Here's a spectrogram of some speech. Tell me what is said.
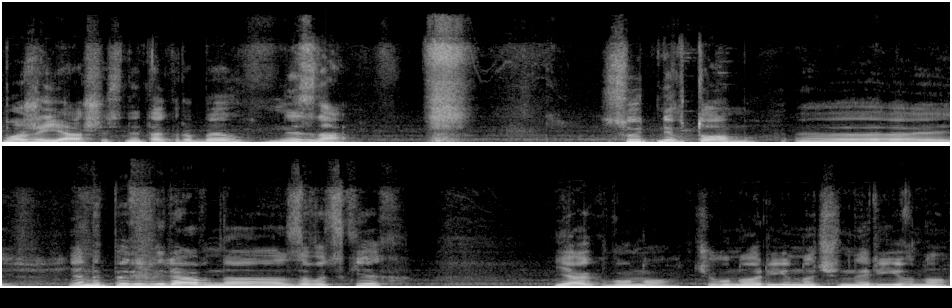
Може я щось не так робив, не знаю. Суть не в тому. Е, я не перевіряв на заводських, як воно, чи воно рівно, чи не рівно.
